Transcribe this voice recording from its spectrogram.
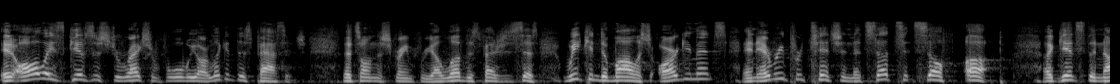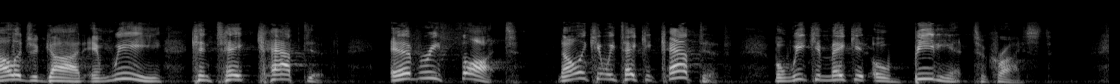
It always gives us direction for what we are. Look at this passage that's on the screen for you. I love this passage. It says, We can demolish arguments and every pretension that sets itself up against the knowledge of God, and we can take captive every thought not only can we take it captive, but we can make it obedient to Christ.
